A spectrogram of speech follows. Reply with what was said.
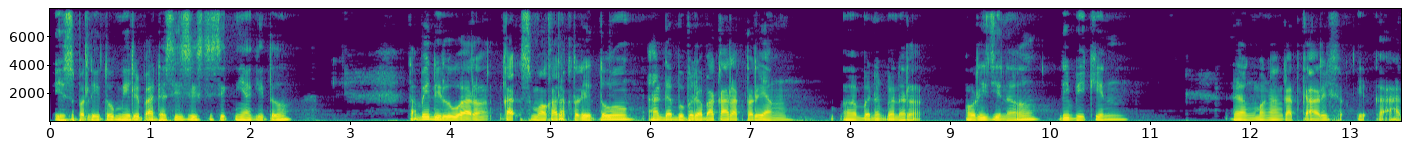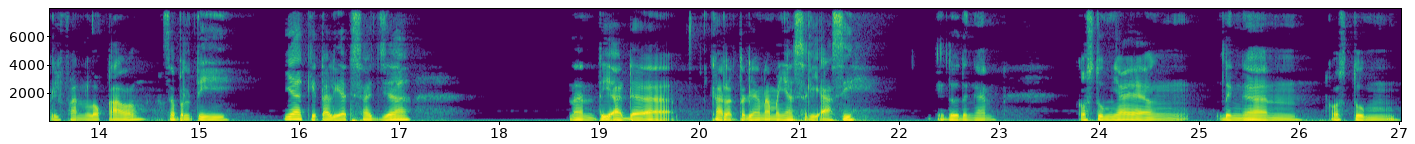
ya seperti itu mirip ada sisik-sisiknya gitu tapi di luar semua karakter itu ada beberapa karakter yang uh, benar-benar original dibikin yang mengangkat kearif kearifan lokal. Seperti ya kita lihat saja nanti ada karakter yang namanya Sri Asih. Itu dengan kostumnya yang dengan kostum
